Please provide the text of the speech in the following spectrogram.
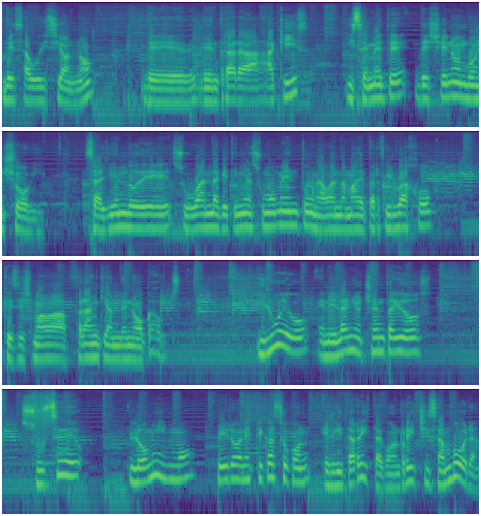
de esa audición, ¿no? De entrar a, a Kiss y se mete de lleno en Bon Jovi, saliendo de su banda que tenía en su momento, una banda más de perfil bajo, que se llamaba Frankie and the Knockouts. Y luego, en el año 82, sucede lo mismo, pero en este caso con el guitarrista, con Richie Zambora.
